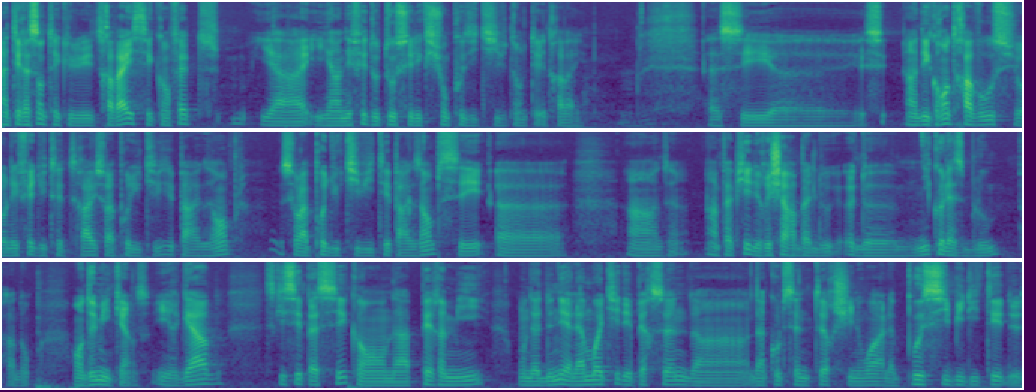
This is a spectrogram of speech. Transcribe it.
intéressante avec le télétravail, c'est qu'en fait, il y a, un effet d'autosélection positive dans le télétravail. Euh, euh, c'est un des grands travaux sur l'effet du télétravail sur la productivité, par exemple. Sur la productivité, par exemple, c'est euh, un, papier de Nicolas Bloom, pardon, en 2015. Il regarde ce qui s'est passé quand on a permis, on a donné à la moitié des personnes d'un call center chinois la possibilité de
